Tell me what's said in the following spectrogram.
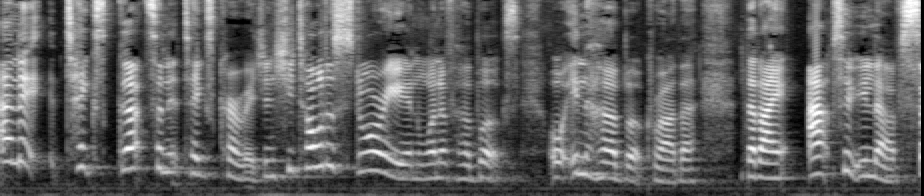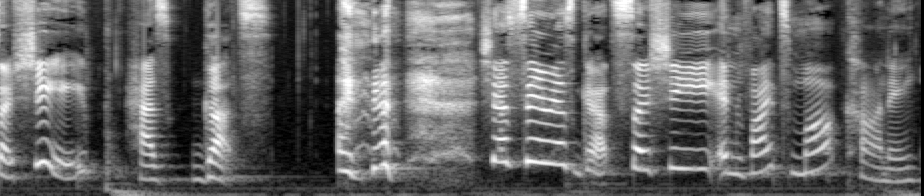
and it takes guts and it takes courage. And she told a story in one of her books, or in her book rather, that I absolutely love. So she has guts. she has serious guts. So she invites Mark Carney,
